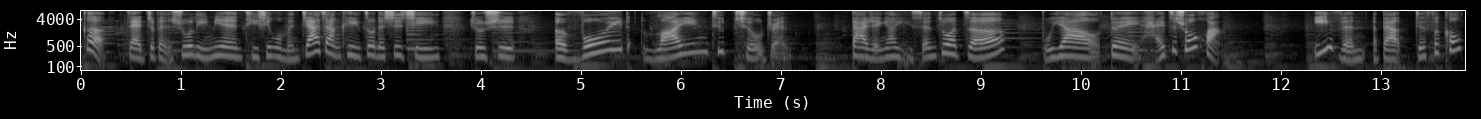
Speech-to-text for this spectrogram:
个，在这本书里面提醒我们家长可以做的事情，就是 avoid lying to children。大人要以身作则，不要对孩子说谎，even about difficult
